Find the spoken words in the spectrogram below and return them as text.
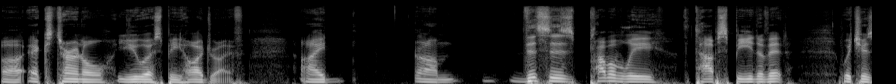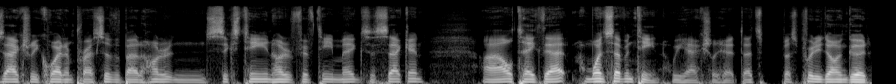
uh, external USB hard drive. I um, this is probably top speed of it, which is actually quite impressive, about 116, 115 megs a second. Uh, I'll take that. 117 we actually hit. That's that's pretty darn good.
